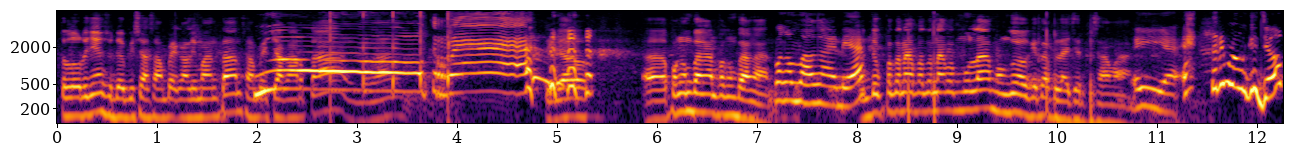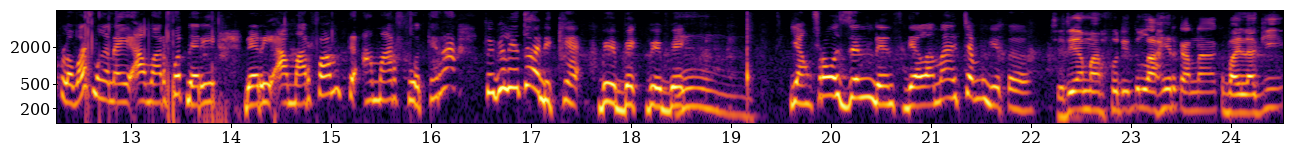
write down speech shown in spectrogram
telurnya sudah bisa sampai Kalimantan, sampai Jakarta. gitu kan. Oh, keren. Tinggal eh, pengembangan-pengembangan. Pengembangan ya. Untuk peternak-peternak pemula, monggo kita belajar bersama. Iya. Eh, tadi belum kejawab loh Mas mengenai Amar Food dari dari Amar Farm ke Amar Food. Karena Febel itu ada kayak bebek-bebek Hmm. yang frozen dan segala macam gitu. Jadi Amar Food itu lahir karena kembali lagi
